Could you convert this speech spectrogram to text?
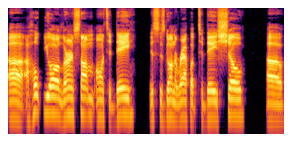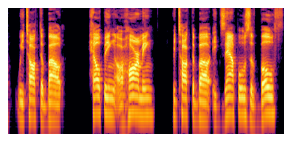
uh, I hope you all learned something on today. This is going to wrap up today's show. Uh, we talked about helping or harming. We talked about examples of both.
